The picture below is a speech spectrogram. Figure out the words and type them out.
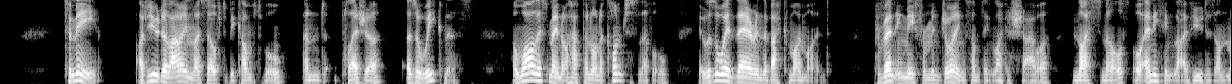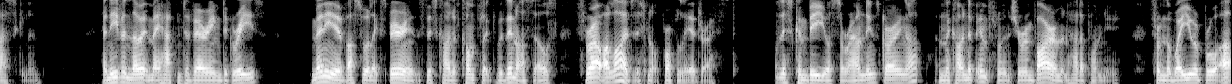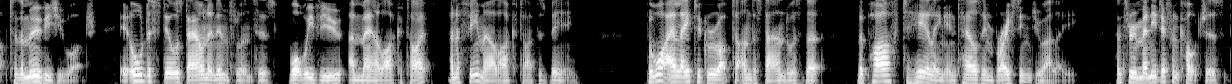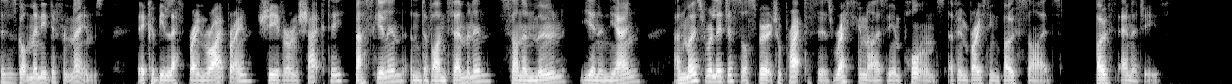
To me, I viewed allowing myself to be comfortable and pleasure as a weakness. And while this may not happen on a conscious level, it was always there in the back of my mind, preventing me from enjoying something like a shower, nice smells, or anything that I viewed as unmasculine. And even though it may happen to varying degrees, many of us will experience this kind of conflict within ourselves throughout our lives if not properly addressed. This can be your surroundings growing up and the kind of influence your environment had upon you, from the way you were brought up to the movies you watch. It all distills down and influences what we view a male archetype and a female archetype as being. But what I later grew up to understand was that the path to healing entails embracing duality. And through many different cultures, this has got many different names. It could be left brain, right brain, Shiva and Shakti, masculine and divine feminine, sun and moon, yin and yang, and most religious or spiritual practices recognize the importance of embracing both sides, both energies.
